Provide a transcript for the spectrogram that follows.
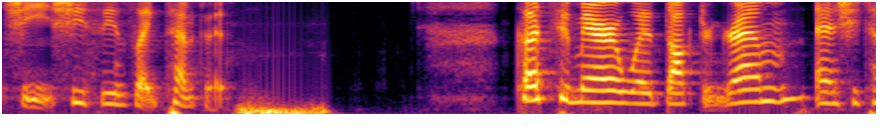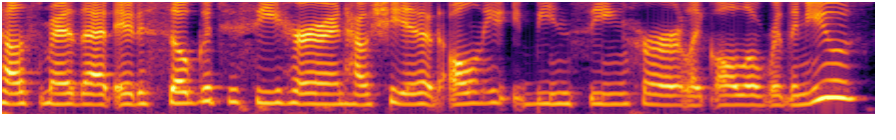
she she seems like tempted. Cut to Mare with Dr. Graham, and she tells Mare that it is so good to see her and how she had only been seeing her like all over the news.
